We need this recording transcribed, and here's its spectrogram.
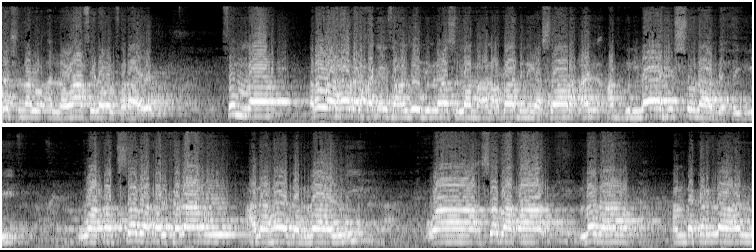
tashmalu annawaafila walfaraa'id uma rawى hada alxadiiث can zayd bn aslam can cطaa bn yasaar can cabdillaahi الsunaabixiyi wqad sabaqa alkalaamu calى hada الraawi wa sabaqa lana أن ذكرنا أن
